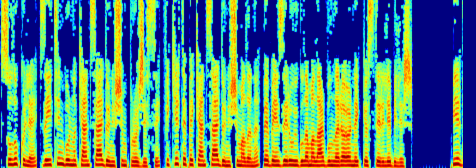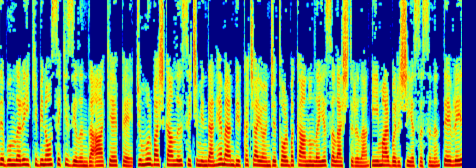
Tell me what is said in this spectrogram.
Sulukule, Zeytinburnu Kentsel Dönüşüm Projesi, Fikirtepe Kentsel Dönüşüm Alanı ve benzeri uygulamalar bunlara örnek gösterilebilir. Bir de bunları 2018 yılında AKP, Cumhurbaşkanlığı seçiminden hemen birkaç ay önce torba kanunla yasalaştırılan imar barışı yasasının devreye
